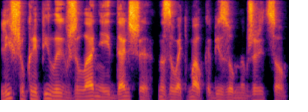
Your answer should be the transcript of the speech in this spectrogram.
лишь укрепил их в желании и дальше называть Малка безумным жрецом.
